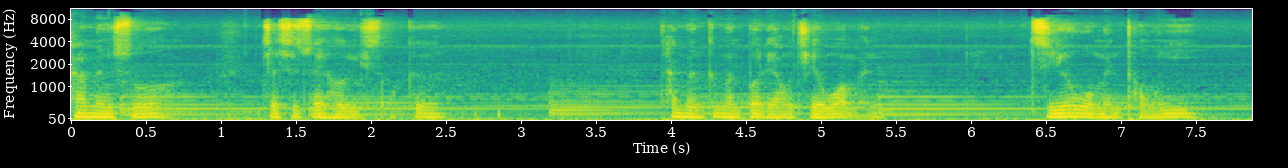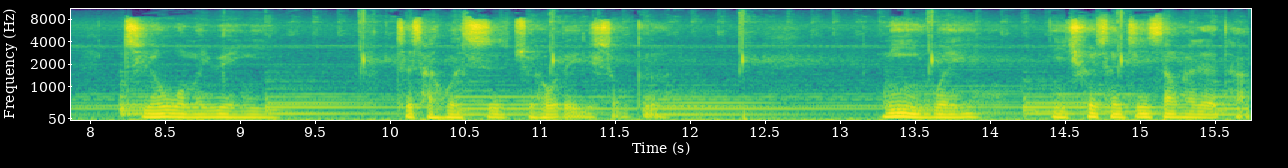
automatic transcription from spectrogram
他们说这是最后一首歌，他们根本不了解我们，只有我们同意，只有我们愿意，这才会是最后的一首歌。你以为你却曾经伤害了他，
